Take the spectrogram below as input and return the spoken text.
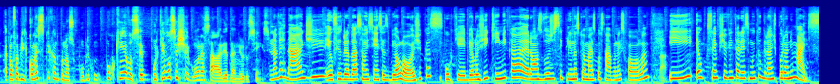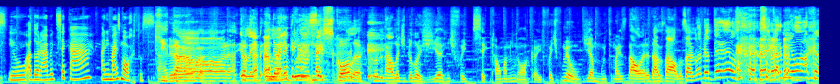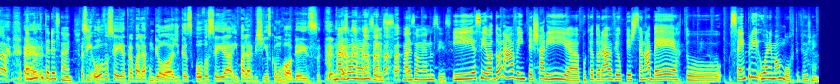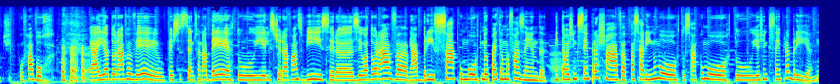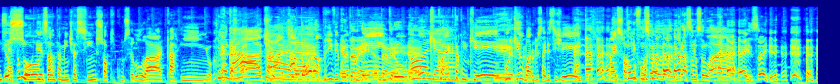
então, Fabi, comece explicando pro nosso público um pouco quem é você, por que você chegou nessa área da neurociência. Na verdade, eu fiz graduação em ciências biológicas, porque biologia e química eram as duas disciplinas que eu mais gostava na escola. E eu sempre tive interesse muito grande por animais. Eu adorava dissecar animais mortos. Que da hora. Eu lembro, eu Quando eu era lembro criança. na escola, quando na aula de biologia a gente foi dissecar uma minhoca. E foi, tipo, meu, um dia muito mais da hora das aulas. Sabe? Meu Deus! Dissecar minhoca! É, muito interessante. Assim, ou você ia trabalhar com biológicas, ou você ia empalhar bichinhos como hobby, é isso. Mais ou menos isso. Mais ou menos isso. E assim, eu adorava ir em peixaria, porque eu adorava ver o peixe sendo aberto. Sempre o animal morto, viu, gente? Por favor. Aí adorava ver o peixe sendo, sendo aberto e eles tiravam as vísceras. Eu adorava abrir sapo morto. Meu pai tem uma fazenda. Então a gente sempre achava passarinho morto, sapo morto. E a gente sempre abria. Inseto Eu sou morto. exatamente assim, só que com celular, carrinho, Que legal, rádio. cara. Adoro abrir e ver como Eu é por também, eu dentro. O que conecta com o quê? Por que Isso. o barulho sai desse jeito? Mas só Como que com- funciona a vibração no celular? É isso aí.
